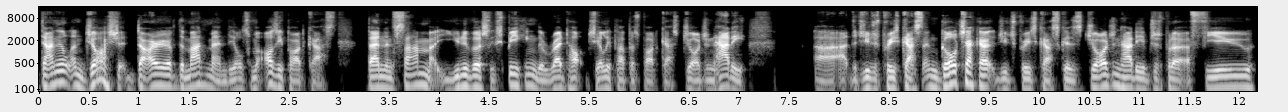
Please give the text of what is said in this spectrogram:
Daniel and Josh at Diary of the Madmen, the Ultimate Aussie podcast. Ben and Sam at Universally Speaking, the Red Hot Chili Peppers podcast. George and Hattie uh, at the Judas Priest cast. And go check out Judas Priest cast because George and Hattie have just put out a few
